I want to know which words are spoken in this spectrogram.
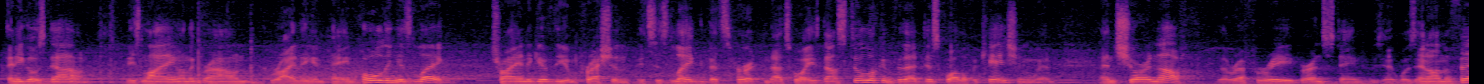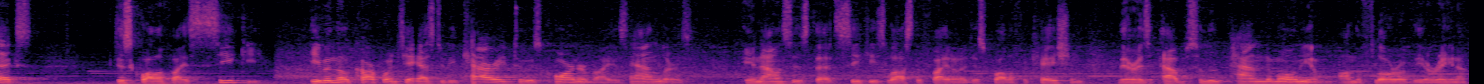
And he goes down. He's lying on the ground, writhing in pain, holding his leg, trying to give the impression it's his leg that's hurt and that's why he's down, still looking for that disqualification win. And sure enough, the referee, Bernstein, who was in on the fix, disqualifies Siki. Even though Carpentier has to be carried to his corner by his handlers, he announces that Siki's lost the fight on a disqualification. There is absolute pandemonium on the floor of the arena.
